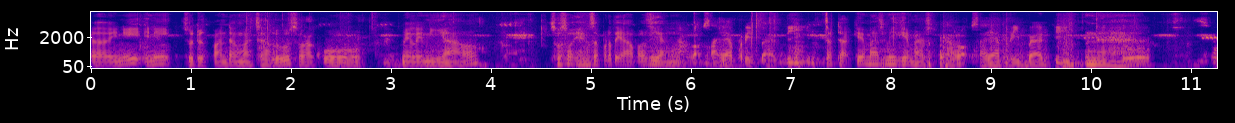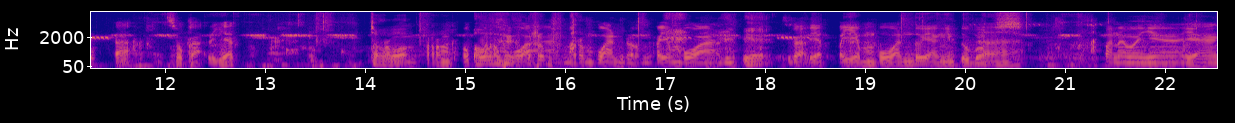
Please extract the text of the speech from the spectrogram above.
eh, ini ini sudut pandang Mas Jalu selaku milenial sosok yang seperti apa sih yang Kalau saya pribadi, cedak ke Mas Miki Mas? Kalau saya pribadi nah. itu suka suka lihat cowok Oh, perempuan, perempuan. perempuan dong, perempuan. ya Suka lihat perempuan tuh yang itu bos. Apa namanya? Yang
